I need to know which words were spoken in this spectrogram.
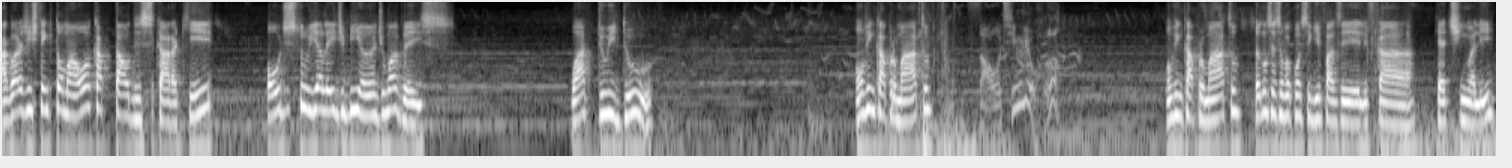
Agora a gente tem que tomar ou a capital desse cara aqui, ou destruir a Lady Bian de uma vez. What do we do? Vamos vir cá pro mato. Vamos vir cá pro mato. Eu não sei se eu vou conseguir fazer ele ficar quietinho ali.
